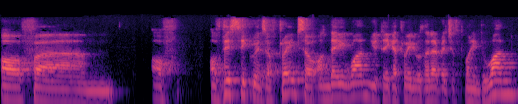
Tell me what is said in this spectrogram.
of, um, of, of this sequence of trades. So on day one, you take a trade with a leverage of 20 to 1.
